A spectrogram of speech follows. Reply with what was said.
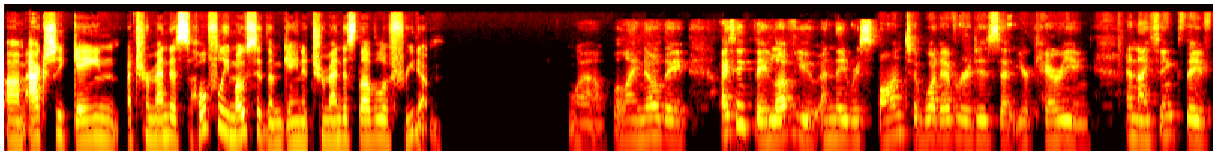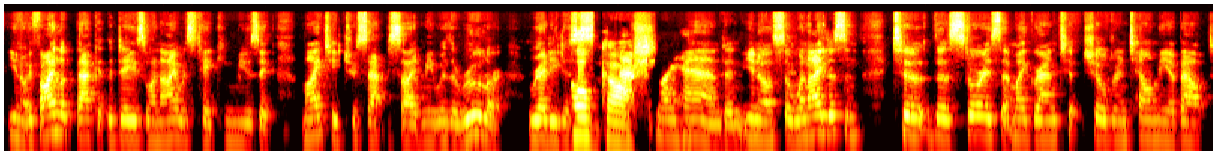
um, actually gain a tremendous, hopefully, most of them gain a tremendous level of freedom. Wow. Well, I know they, I think they love you and they respond to whatever it is that you're carrying. And I think they've, you know, if I look back at the days when I was taking music, my teacher sat beside me with a ruler ready to oh gosh my hand and you know so when i listen to the stories that my grandchildren tell me about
